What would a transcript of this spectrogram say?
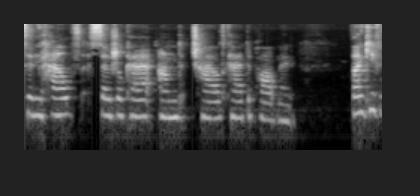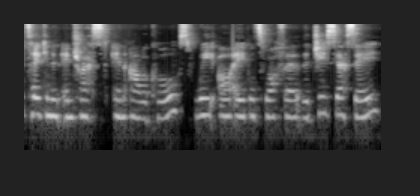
to the Health, Social Care and Childcare Department. Thank you for taking an interest in our course. We are able to offer the GCSE,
